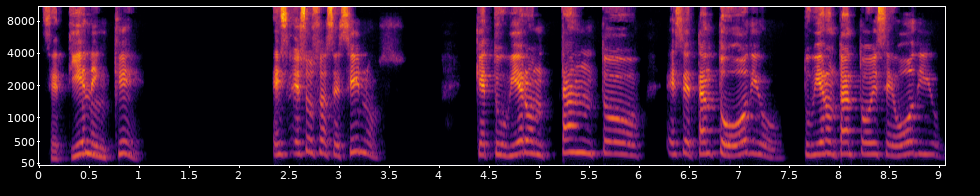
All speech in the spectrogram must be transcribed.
Se tienen que. Es, esos asesinos que tuvieron tanto, ese tanto odio, tuvieron tanto ese odio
